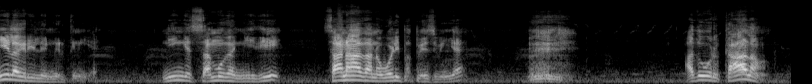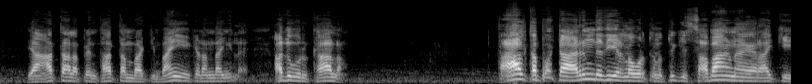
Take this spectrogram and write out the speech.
நீலகிரியில் நிறுத்தினீங்க. நீங்கள் சமூக நீதி சனாதன ஒழிப்பை பேசுவீங்க. அது ஒரு காலம். என் ஆத்தால பெண் தாத்தம்பாட்டி மயங்கி கிடந்தாங்கல்ல அது ஒரு காலம். தாழ்த்தப்பட்ட அருந்ததியரில் ஒருத்தனை தூக்கி சபாநாயகராக்கி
